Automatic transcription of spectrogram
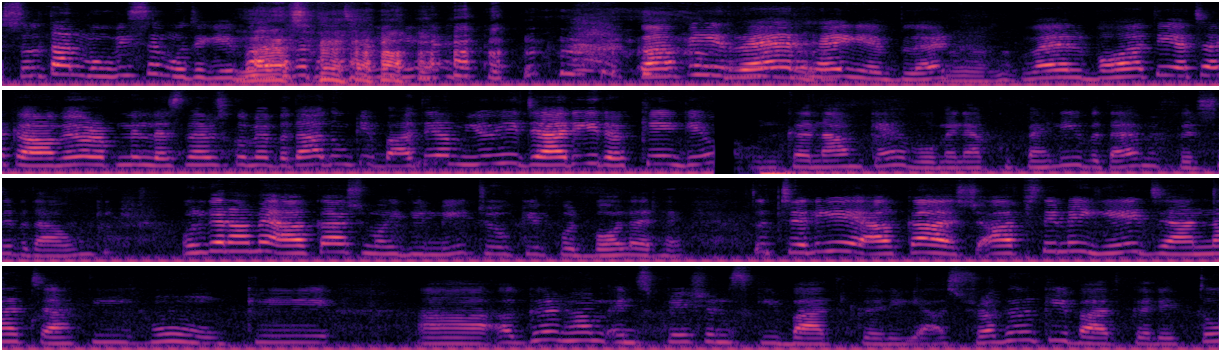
सुल्तान मूवी से मुझे ये बात पता चली है। काफ़ी रेयर है ये ब्लड वेल uh-huh. बहुत ही अच्छा काम है और अपने लिसनर्स को मैं बता दूं कि बातें हम यूं ही जारी रखेंगे। उनका नाम क्या है वो मैंने आपको पहले ही बताया मैं फिर से बताऊंगी। उनका नाम है आकाश मोहिदी मीर जो कि फुटबॉलर है। तो चलिए आकाश आपसे मैं ये जानना चाहती हूँ कि अगर हम इंस्परेशंस की बात करें या स्ट्रगल की बात करें तो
